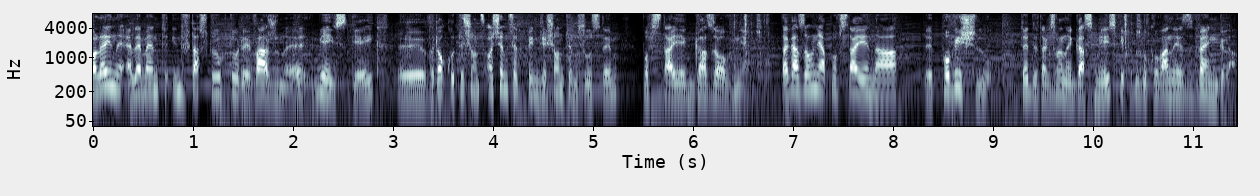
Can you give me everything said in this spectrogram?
Kolejny element infrastruktury ważny, miejskiej, y, w roku 1856 powstaje gazownia. Ta gazownia powstaje na y, Powiślu. Wtedy tak zwany gaz miejski produkowany jest z węgla.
